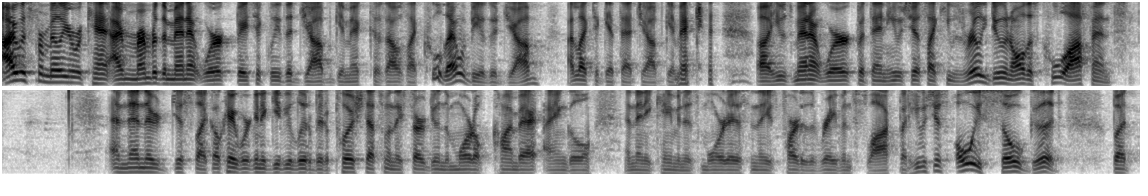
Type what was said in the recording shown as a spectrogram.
I was familiar with Ken. I remember the men at work, basically the job gimmick, because I was like, cool, that would be a good job. I'd like to get that job gimmick. uh, he was men at work, but then he was just like, he was really doing all this cool offense. And then they're just like, okay, we're going to give you a little bit of push. That's when they started doing the Mortal Kombat angle. And then he came in as Mortis, and then he was part of the Ravens flock. But he was just always so good. But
